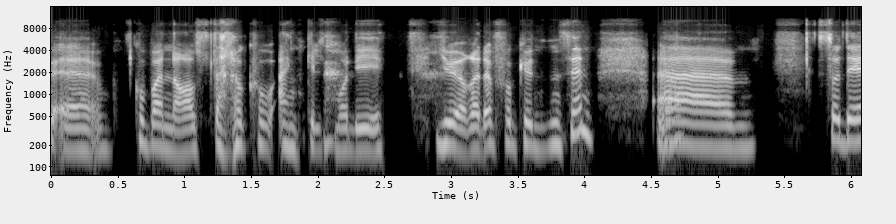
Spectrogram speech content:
eh, Hvor banalt eller hvor enkelt må de gjøre det for kunden sin. Ja. Eh, så det,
